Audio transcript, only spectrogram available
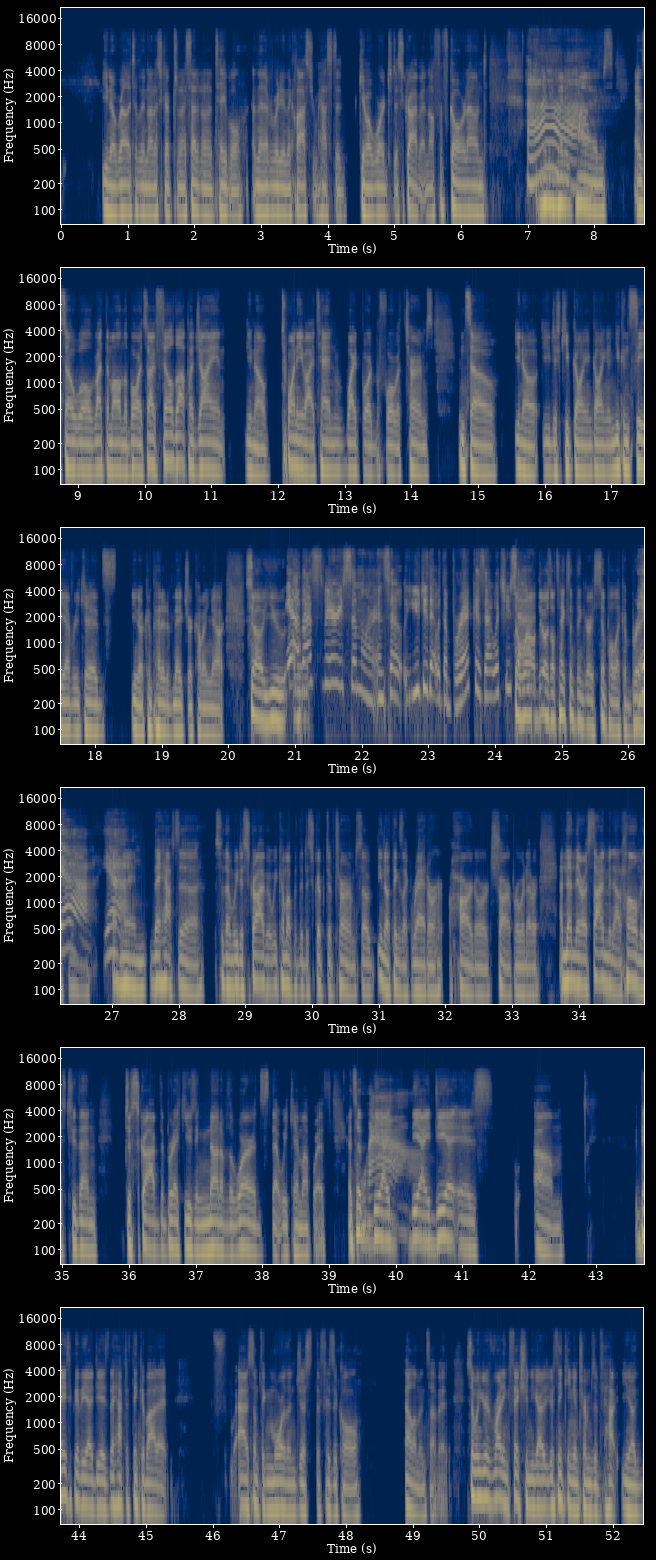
you know, relatively nondescript, and I set it on a table, and then everybody in the classroom has to give a word to describe it, and I'll f- go around ah. many many times, and so we'll write them all on the board. So I've filled up a giant, you know, twenty by ten whiteboard before with terms, and so you know you just keep going and going, and you can see every kid's you know competitive nature coming out. So you yeah that's very similar and so you do that with a brick? Is that what you so said what i'll do is i'll take something very simple like a brick yeah yeah and then they have to so then we describe it we come up with the descriptive terms so you know things like red or hard or sharp or whatever. And then their assignment at home is to then describe the brick using none of the words that we came up with. And so wow. the the idea is um basically the idea is they have to think about it as something more than just the physical elements of it. So when you're writing fiction, you got you're thinking in terms of how you know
